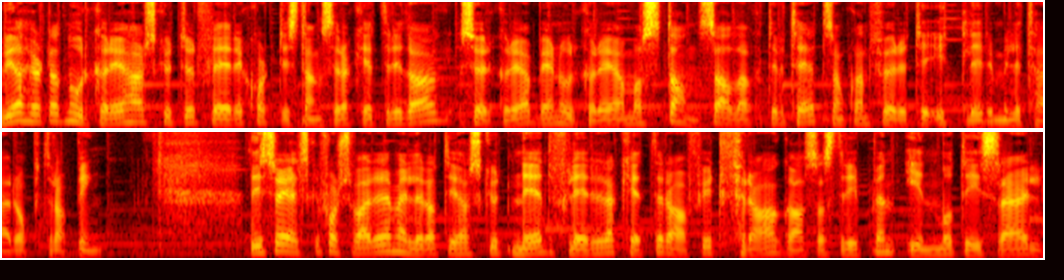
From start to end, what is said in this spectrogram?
Vi har hørt at Nord-Korea har skutt ut flere kortdistanseraketter i dag. Sør-Korea ber Nord-Korea om å stanse all aktivitet som kan føre til ytterligere militær opptrapping. Det israelske forsvaret melder at de har skutt ned flere raketter avfyrt fra Gazastripen inn mot Israel.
